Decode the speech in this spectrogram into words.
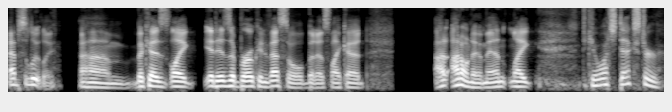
absolutely. Um, because like it is a broken vessel, but it's like a, I, I don't know, man. Like, did you watch Dexter?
